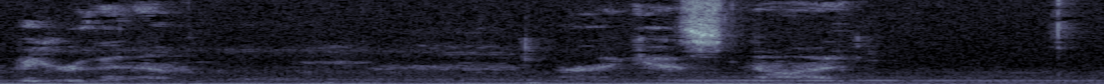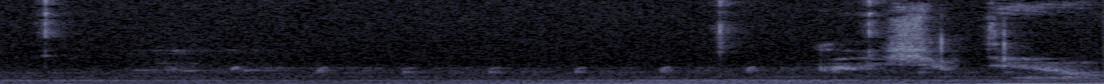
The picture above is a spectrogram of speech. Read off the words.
bigger than him. I guess not. I'm gonna shoot down.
